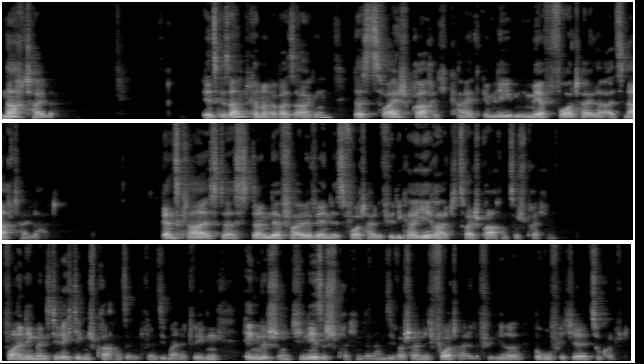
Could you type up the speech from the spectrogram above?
Nachteile. Insgesamt kann man aber sagen, dass Zweisprachigkeit im Leben mehr Vorteile als Nachteile hat. Ganz klar ist das dann der Fall, wenn es Vorteile für die Karriere hat, zwei Sprachen zu sprechen. Vor allen Dingen, wenn es die richtigen Sprachen sind. Wenn Sie meinetwegen Englisch und Chinesisch sprechen, dann haben Sie wahrscheinlich Vorteile für Ihre berufliche Zukunft.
